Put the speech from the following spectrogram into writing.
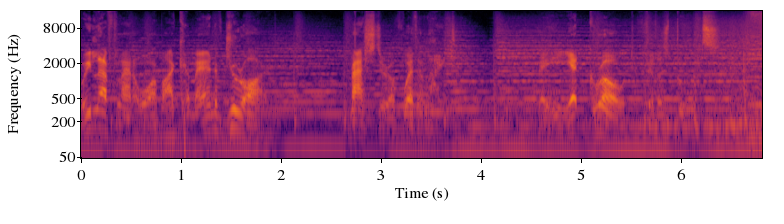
We left Llanowar by command of Gerrard, master of Weatherlight. May he yet grow to fill his boots.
